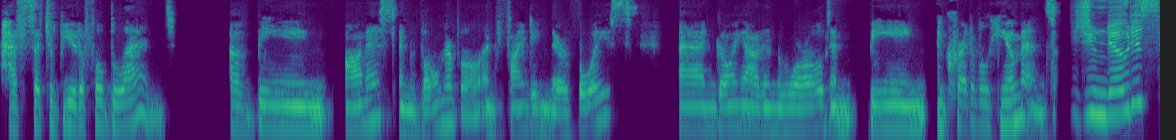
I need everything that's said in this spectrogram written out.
have such a beautiful blend of being honest and vulnerable and finding their voice and going out in the world and being incredible humans. Did you notice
